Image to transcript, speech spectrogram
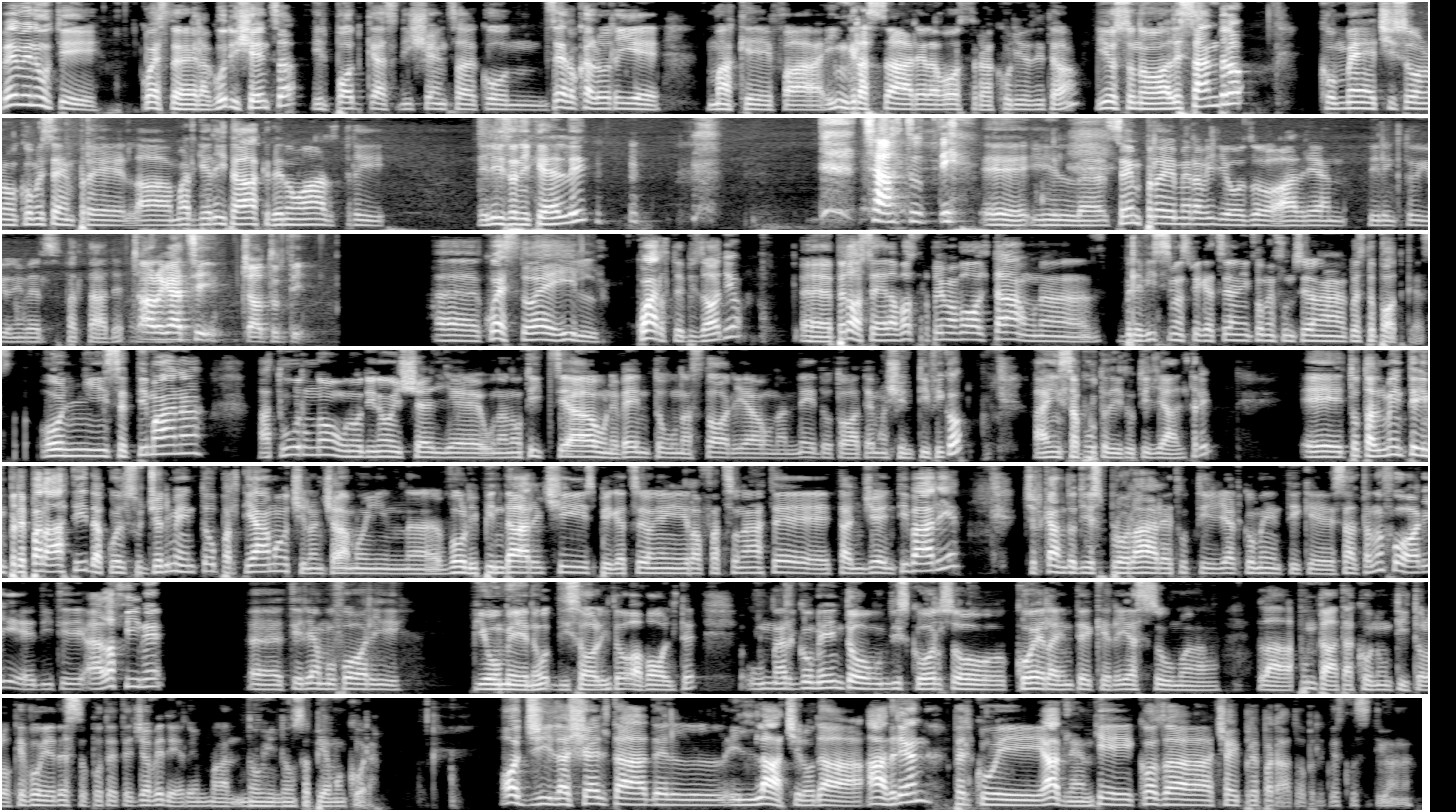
Benvenuti, questo è Ragù di Scienza, il podcast di scienza con zero calorie ma che fa ingrassare la vostra curiosità. Io sono Alessandro, con me ci sono come sempre la Margherita Acdeno Altri, Elisa Nichelli Ciao a tutti. e il sempre meraviglioso Adrian di Link to Universe Partade. Ciao ragazzi, ciao a tutti. Eh, questo è il quarto episodio, eh, però se è la vostra prima volta una brevissima spiegazione di come funziona questo podcast. Ogni settimana a turno uno di noi sceglie una notizia, un evento, una storia, un aneddoto a tema scientifico, a insaputa di tutti gli altri. E totalmente impreparati da quel suggerimento partiamo, ci lanciamo in eh, voli pindarici, spiegazioni raffazzonate, tangenti varie, cercando di esplorare tutti gli argomenti che saltano fuori e di alla fine eh, tiriamo fuori più o meno, di solito, a volte, un argomento o un discorso coerente che riassuma la puntata con un titolo che voi adesso potete già vedere, ma noi non sappiamo ancora. Oggi la scelta del il là ce lo dà Adrian, per cui Adrian, che cosa ci hai preparato per questa settimana?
